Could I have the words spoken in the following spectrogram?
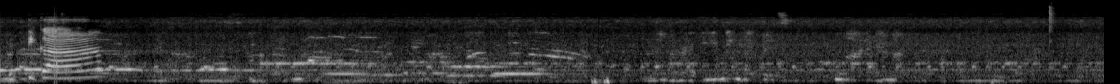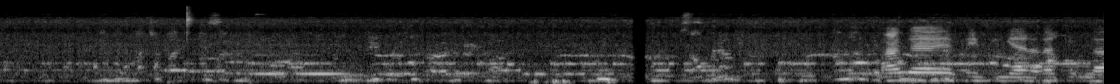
குட்டிக்கா. வாங்க எப்படி இருக்கீங்க? நல்லா இருக்கீங்களா?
